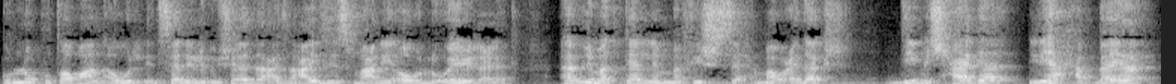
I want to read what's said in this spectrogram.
كلكم طبعا أو الإنسان اللي بيشاهد عايز عايز يسمعني أقول له إيه العلاج. قبل ما أتكلم مفيش سحر ما اوعدكش دي مش حاجة ليها حباية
